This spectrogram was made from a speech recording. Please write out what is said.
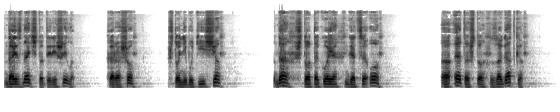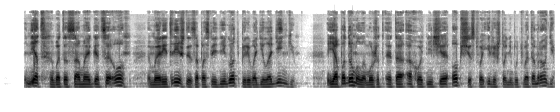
Дай знать, что ты решила». «Хорошо. Что-нибудь еще?» «Да, что такое ГЦО?» «А это что, загадка?» «Нет, в это самое ГЦО Мэри трижды за последний год переводила деньги». Я подумала, может, это охотничье общество или что-нибудь в этом роде.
